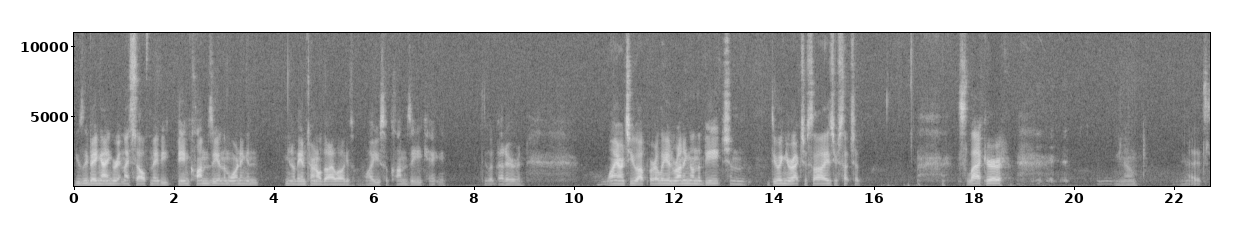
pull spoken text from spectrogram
usually being angry at myself, maybe being clumsy in the morning and you know, the internal dialogue is, why are you so clumsy? Can't you do it better? And why aren't you up early and running on the beach and doing your exercise? You're such a slacker. You know, yeah, it's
